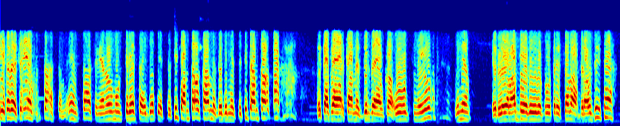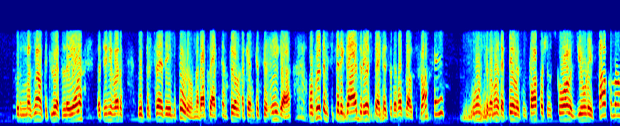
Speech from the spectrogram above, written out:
ja tāpēc ejam un stāstam, ejam stāstam, ja nu mums ir iespēja doties pie citām tautām, mēs dodamies pie citām tautām, vai ar kā mēs dzirdējām, kā Ulds un Ilva, viņiem ir liela atbildība būt arī savā draudzītē, kur maz nav tik ļoti liela, bet viņi var būt par svētību tur un ar apkārtiem cilvēkiem, kas ir Rīgā. Un, protams, es arī gaidu iespēju, ka es varētu atbraukt uz Latviju. Mums ir noteikti pielikums kalpošanas skolas jūlijas sākumā.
